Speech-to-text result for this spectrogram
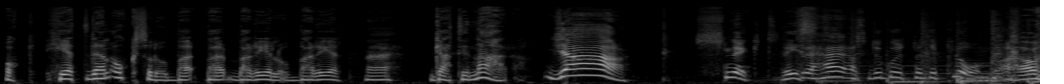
och heter den också då bar, bar, Barelo? Barel, Nej. Gattinara? Ja! Snyggt! Visst. Det här, alltså, du går ut med diplom va? Ja,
